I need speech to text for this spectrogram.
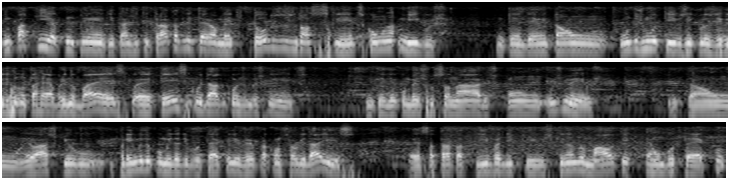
empatia com o cliente, então a gente trata literalmente todos os nossos clientes como amigos. Entendeu? Então, um dos motivos, inclusive, de eu não estar reabrindo o bar é, esse, é ter esse cuidado com os meus clientes. Entendeu? Com meus funcionários, com os meus. Então, eu acho que o prêmio da comida de boteca ele veio para consolidar isso essa tratativa de que o Esquina do Malte é um boteco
